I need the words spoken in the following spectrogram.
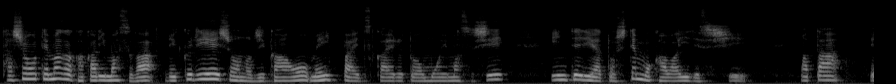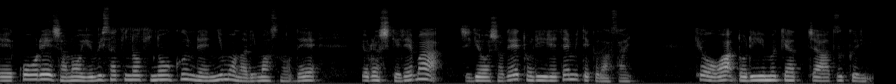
多少手間がかかりますが、レクリエーションの時間を目いっぱい使えると思いますし、インテリアとしても可愛いですし、また、えー、高齢者の指先の機能訓練にもなりますので、よろしければ事業所で取り入れてみてください。今日はドリームキャッチャー作り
